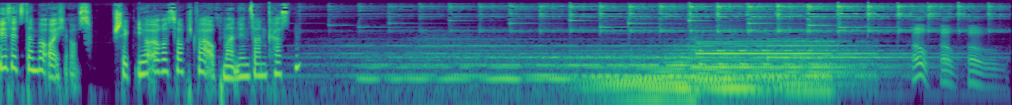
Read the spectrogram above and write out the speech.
Wie sieht's denn bei euch aus? Schickt ihr eure Software auch mal in den Sandkasten? Ho, ho, ho.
